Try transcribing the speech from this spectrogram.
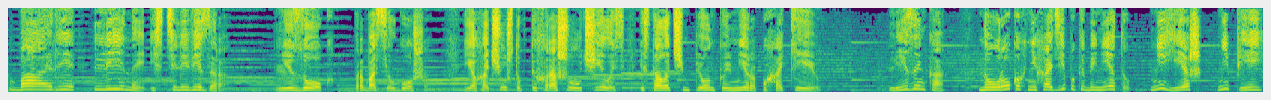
Барелиной из телевизора!» «Лизок!» — пробасил Гоша. «Я хочу, чтобы ты хорошо училась и стала чемпионкой мира по хоккею!» «Лизонька!» На уроках не ходи по кабинету, не ешь, не пей,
